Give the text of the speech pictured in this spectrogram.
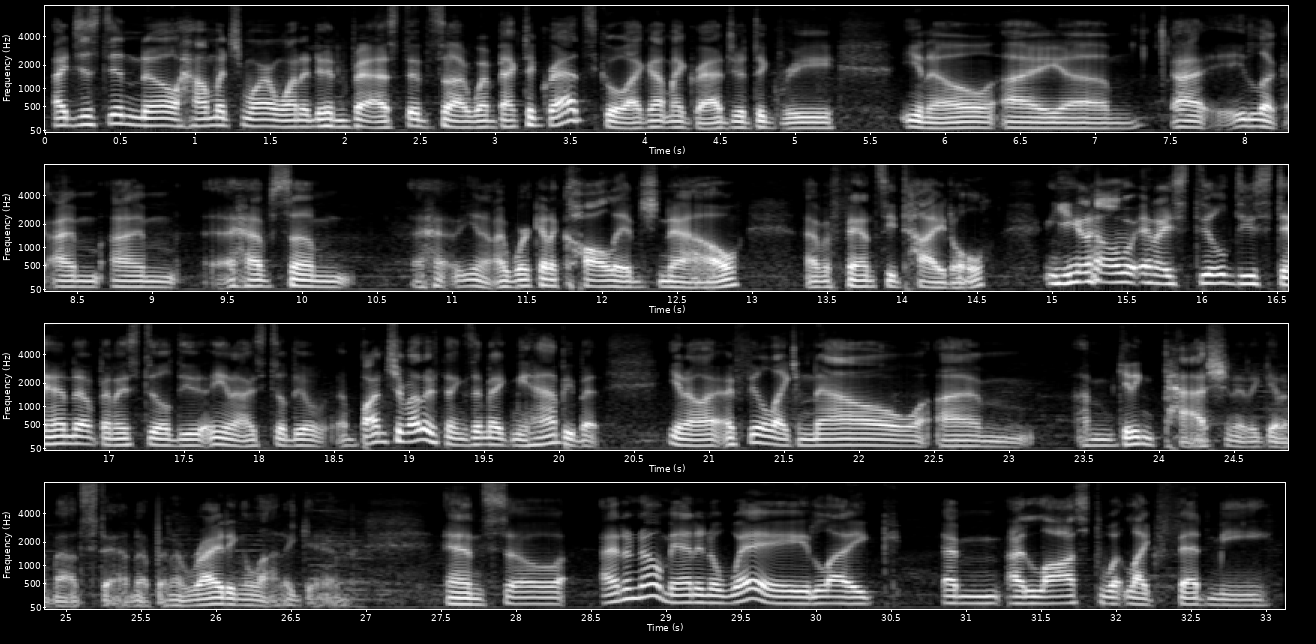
I just didn't know how much more I wanted to invest, and so I went back to grad school. I got my graduate degree. You know, I, um, I look. I'm I'm I have some. You know, I work at a college now I have a fancy title, you know, and I still do stand up and I still do, you know, I still do a bunch of other things that make me happy. But, you know, I, I feel like now I'm, I'm getting passionate again about stand up and I'm writing a lot again. And so I don't know, man, in a way, like I'm, I lost what like fed me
